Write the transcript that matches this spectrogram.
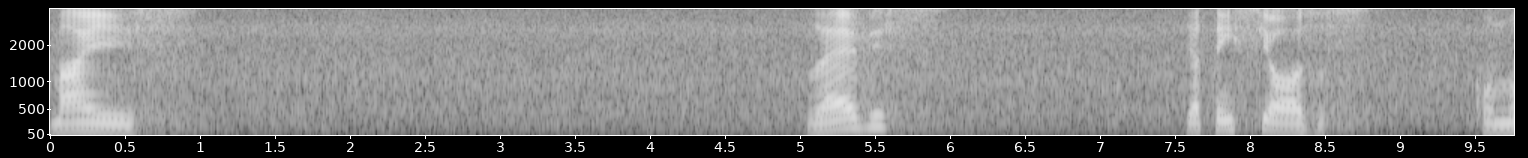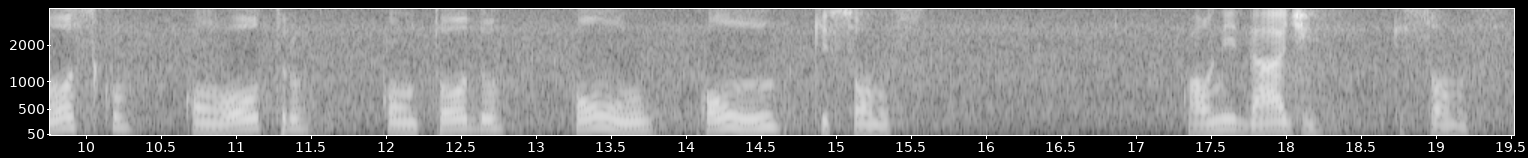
mais leves e atenciosos conosco, com o outro, com o todo, com o com um que somos, com a unidade que somos.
